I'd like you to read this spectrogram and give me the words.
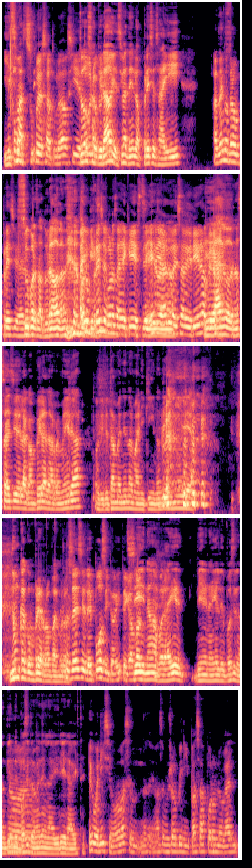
y encima súper saturado, de todo que- saturado y encima tenés los precios ahí Andá a encontrar un precio de algo. súper saturados también. Hay un precio que vos no sabés de qué es. Sí, es de algo no. de esa vidriera, Es de algo, no sabes si es de la campera, la remera o si te están vendiendo el maniquí, no tienes ni idea. Nunca compré ropa en No Bros. sabes el depósito, ¿viste? Capaz. Sí, no, por ahí tienen ahí el depósito, no tienen No, depósito, no. lo meten en la vidriera, ¿viste? Es buenísimo, vas a, no sé, vas a un shopping y pasás por un local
